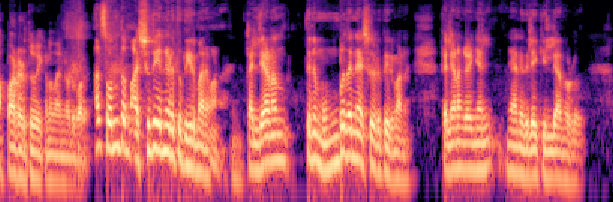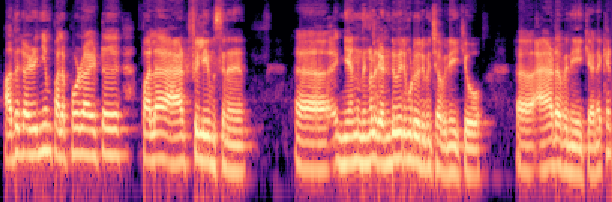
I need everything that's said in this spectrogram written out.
അപ്പാടെ വയ്ക്കണമെന്ന് എന്നോട് പറഞ്ഞു. അത് സ്വന്തം അശ്വതി എന്നെ എടുത്ത തീരുമാനമാണ്. കല്യാണത്തിന് മുമ്പ് തന്നെ അശ്വതി എടുത്ത തീരുമാനം. കല്യാണം കഴിഞ്ഞാൽ ഞാൻ ഇതിലേക്ക് ഇല്ല എന്നുള്ളത്. അത് കഴിഞ്ഞും പലപ്പോഴായിട്ട് പല ആഡ് ഫിലിംസിന് ഞാൻ നിങ്ങൾ രണ്ടുപേരും കൂടി ഒരുമിച്ച് അഭിനയിക്കുമോ ആഡ് അഭിനയിക്കാനൊക്കെ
